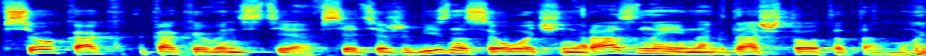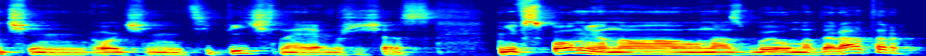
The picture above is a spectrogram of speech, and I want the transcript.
Все как, как и в Инсте. Все те же бизнесы очень разные, иногда что-то там очень-очень типичное, я уже сейчас не вспомню, но у нас был модератор,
